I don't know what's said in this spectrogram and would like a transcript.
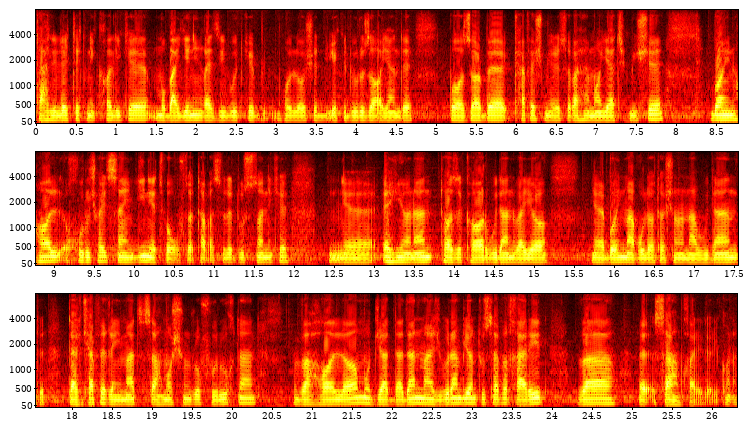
تحلیل تکنیکالی که مبین این قضیه بود که هلوش یکی دو روز آینده بازار به کفش می‌رسه و حمایت میشه با این حال خروج های سنگینی اتفاق افتاد توسط دوستانی که احیانا تازه کار بودن و یا با این مقولات آشنا نبودند. در کف قیمت سهماشون رو فروختن و حالا مجددا مجبورن بیان تو صف خرید و سهم خریداری کنن.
